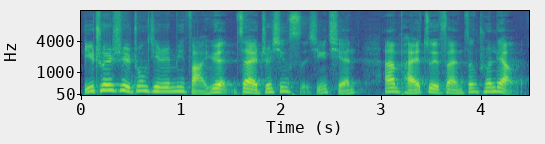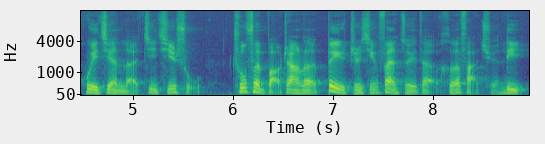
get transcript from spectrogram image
宜春市中级人民法院在执行死刑前，安排罪犯曾春亮会见了近亲属，充分保障了被执行犯罪的合法权利。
